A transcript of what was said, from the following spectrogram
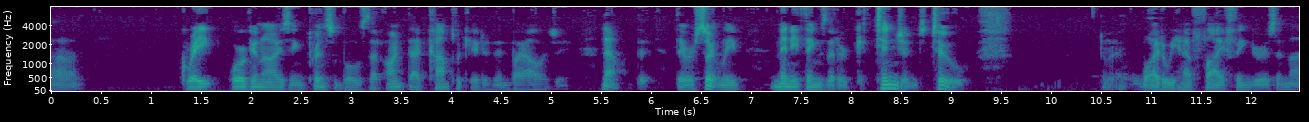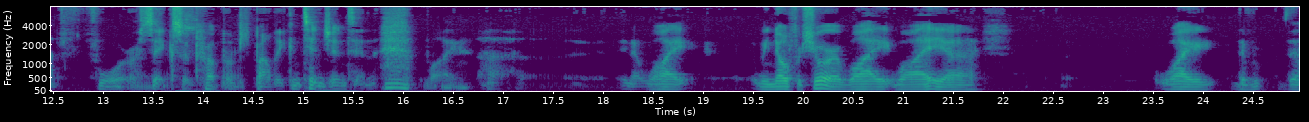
uh, great organizing principles that aren't that complicated in biology. Now, th- there are certainly many things that are contingent too. why do we have five fingers and not four or six? Or probably, probably contingent, and why, uh, you know, why we know for sure why why uh, why the the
